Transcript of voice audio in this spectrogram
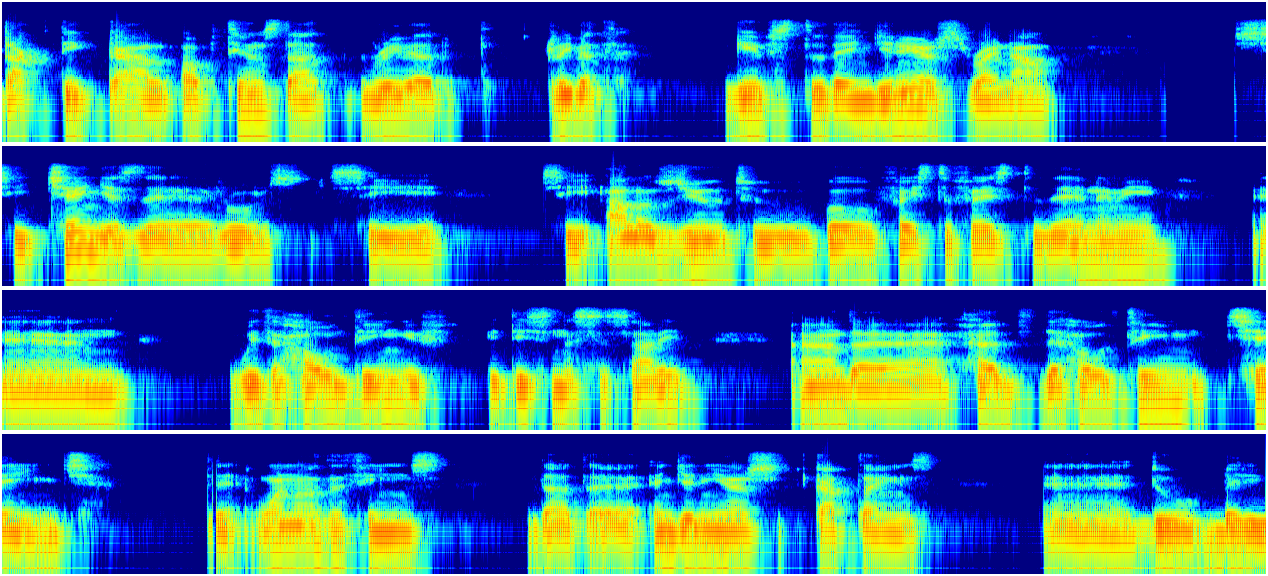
tactical options that Rivet, Rivet gives to the engineers right now. She changes the rules. She she allows you to go face to face to the enemy and with the whole team if it is necessary, and uh, helps the whole team change. The, one of the things that uh, engineers, captains uh, do very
